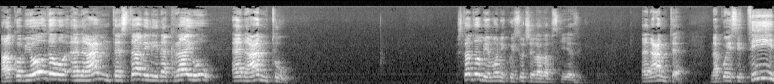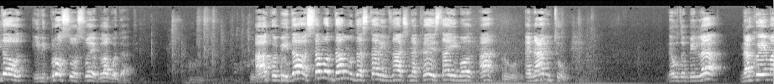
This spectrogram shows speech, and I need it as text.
Ako bi ovdje ovo an'amte stavili na kraju an'amtu, šta dobijemo oni koji su učili arapski jezik? An'amte, na koje si ti dao ili prosuo svoje blagodati. A ako bi dao samo da mu da stavim, znači na kraju stavimo, a, Prvo. an'amtu, neudobila, na kojima,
